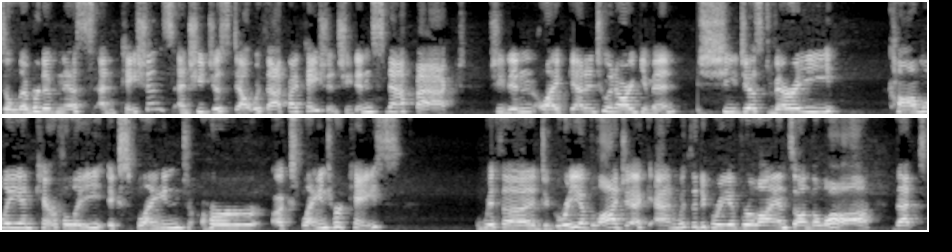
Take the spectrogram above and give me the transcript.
deliberativeness and patience and she just dealt with that by patience. She didn't snap back she didn't like get into an argument. She just very calmly and carefully explained her explained her case with a degree of logic and with a degree of reliance on the law that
